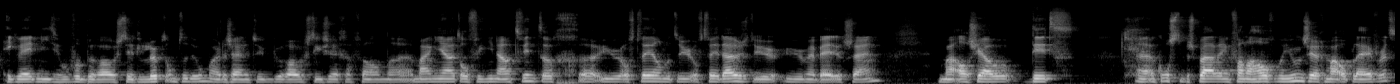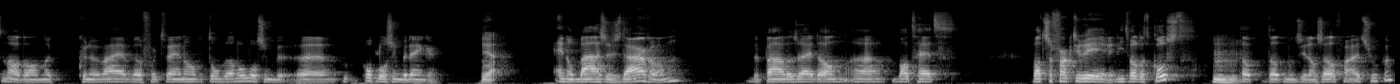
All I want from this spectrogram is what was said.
Ik weet niet hoeveel bureaus dit lukt om te doen. Maar er zijn natuurlijk bureaus die zeggen van. eh maakt niet uit of we hier nou 20 eh, uur of 200 uur of 2000 uur, uur mee bezig zijn. Maar als jou dit een kostenbesparing van een half miljoen zeg maar oplevert, nou dan eh, kunnen wij wel voor 2,5 ton wel een oplossing, be- eh, oplossing bedenken. Ja. En op basis daarvan bepalen zij dan eh, wat, het, wat ze factureren. Niet wat het kost, Mhm. dat, dat moeten ze dan zelf maar uitzoeken.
